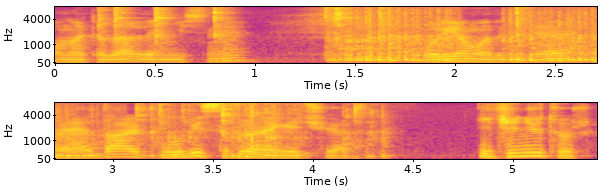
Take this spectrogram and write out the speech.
ona kadar dengesini koruyamadı bile ve Dark Bull 1-0 öne geçiyor. İkinci tur.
